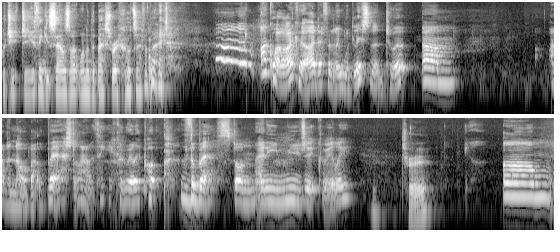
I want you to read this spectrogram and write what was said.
would you? Do you think it sounds like one of the best records ever made? I quite like it. I definitely would listen to it. Um, I don't know about the best. I don't think you can really put the best on any music, really. True. Um,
